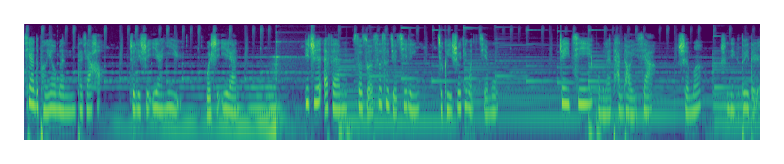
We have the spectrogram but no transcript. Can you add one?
亲爱的朋友们，大家好，这里是依然一语，我是依然。荔枝 FM 搜索四四九七零就可以收听我的节目。这一期我们来探讨一下，什么是那个对的人。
